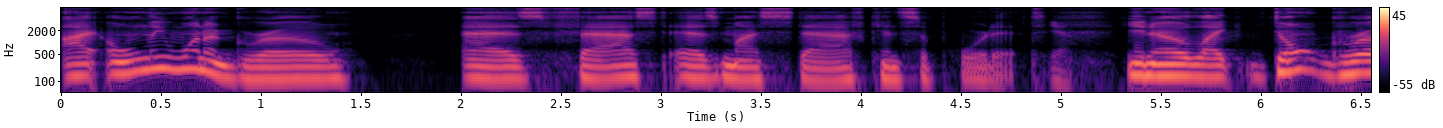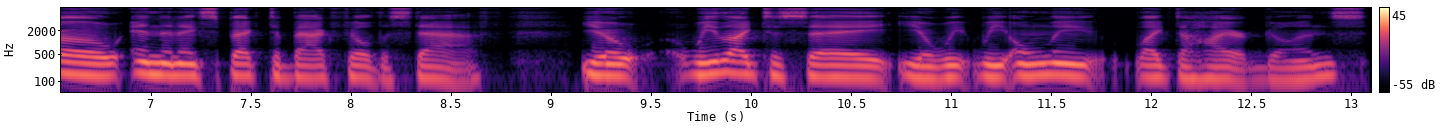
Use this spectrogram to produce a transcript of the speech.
I only want to grow as fast as my staff can support it. Yeah. You know, like don't grow and then expect to backfill the staff. You know, we like to say, you know, we, we only like to hire guns.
